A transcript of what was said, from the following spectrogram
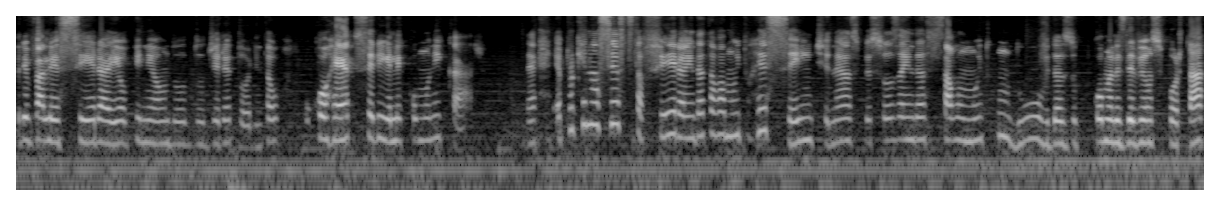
prevalecer a opinião do, do diretor. Então, o correto seria ele comunicar. Né? É porque na sexta-feira ainda estava muito recente, né? As pessoas ainda estavam muito com dúvidas do como eles deviam se portar.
